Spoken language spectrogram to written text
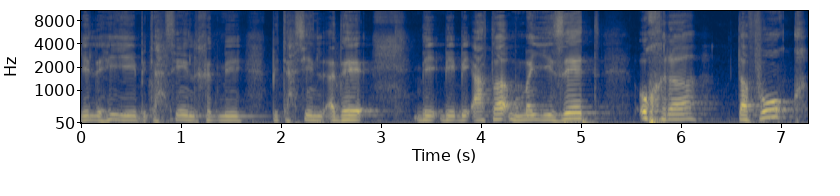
يلي هي بتحسين الخدمة بتحسين الأداء. بإعطاء مميزات أخرى تفوق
